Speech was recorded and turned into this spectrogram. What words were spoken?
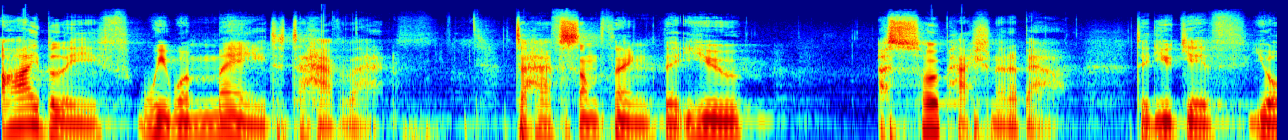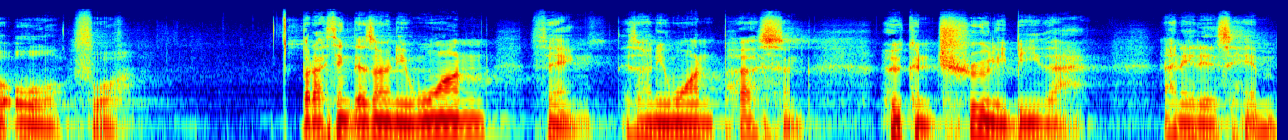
I believe we were made to have that, to have something that you are so passionate about that you give your all for. But I think there's only one thing, there's only one person who can truly be that, and it is Him.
